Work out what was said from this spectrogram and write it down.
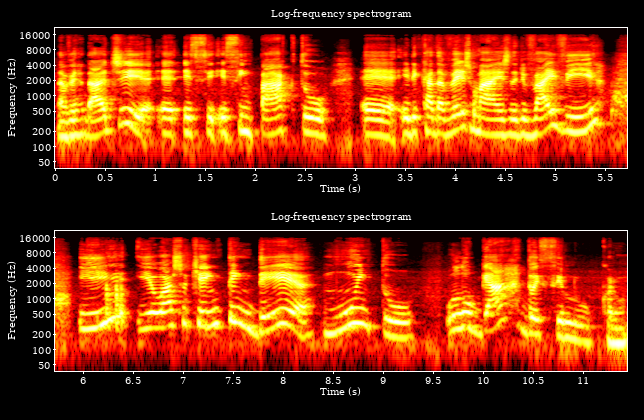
na verdade, é, esse, esse impacto, é, ele cada vez mais, ele vai vir. E, e eu acho que é entender muito o lugar desse lucro,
